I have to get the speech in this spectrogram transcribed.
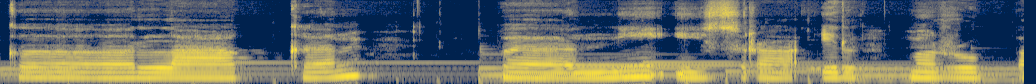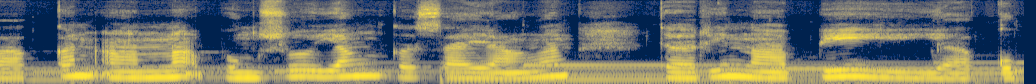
kelagan Bani Israel merupakan anak bungsu yang kesayangan dari Nabi Yakub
